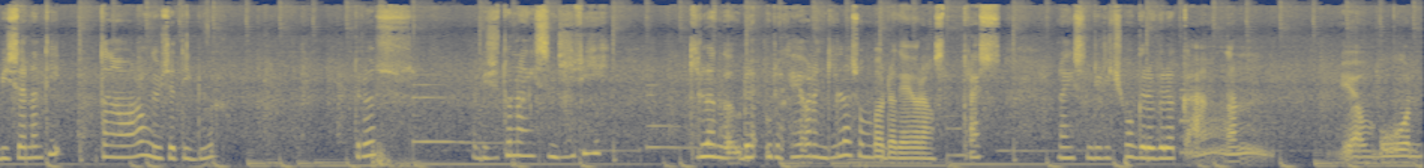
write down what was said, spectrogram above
Bisa nanti tengah malam gak bisa tidur. Terus habis itu nangis sendiri. Gila nggak udah udah kayak orang gila sumpah udah kayak orang stres. Nangis sendiri cuma gara-gara kangen. Ya ampun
